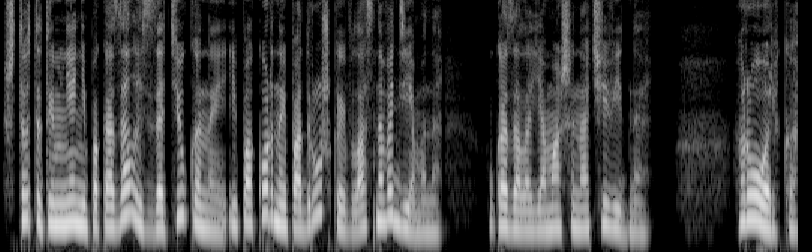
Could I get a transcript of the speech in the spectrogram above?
«Что-то ты мне не показалась затюканной и покорной подружкой властного демона», указала я Маше на очевидное. «Рорька,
